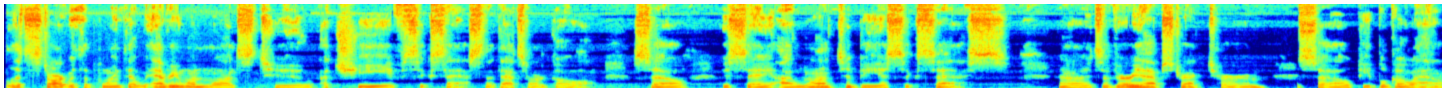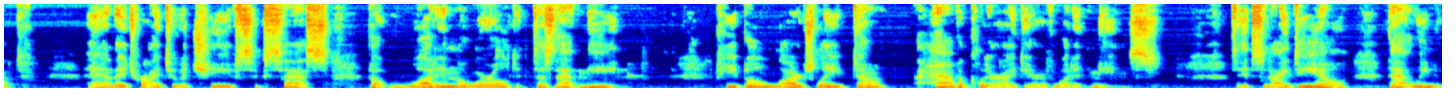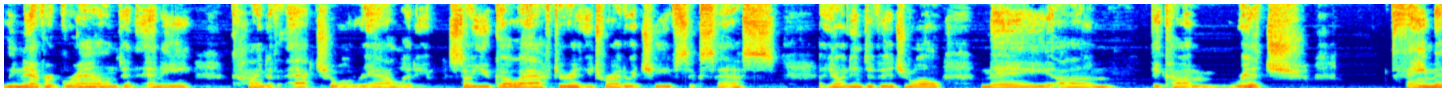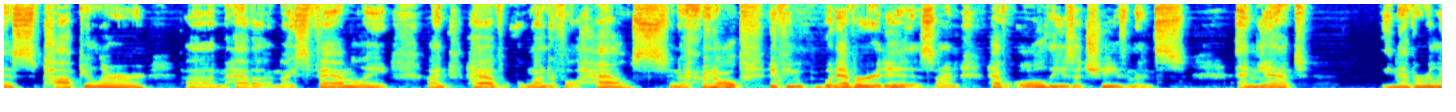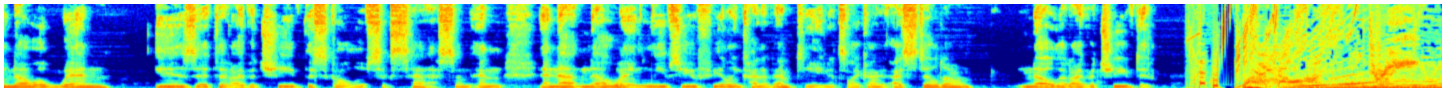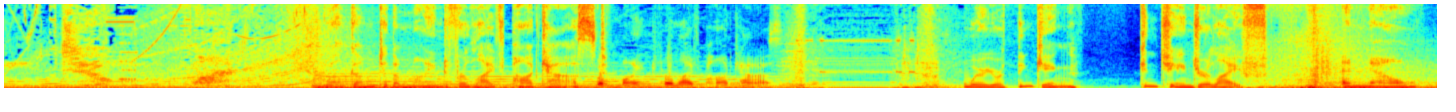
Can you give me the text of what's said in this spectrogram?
Let's start with the point that everyone wants to achieve success, that that's our goal. So you say, I want to be a success. Uh, it's a very abstract term. So people go out and they try to achieve success. But what in the world does that mean? People largely don't have a clear idea of what it means. It's an ideal that we, we never ground in any kind of actual reality. So you go after it, you try to achieve success. You know, an individual may um, become rich, famous, popular, um, have a nice family, and have a wonderful house, you know, and all, if you, whatever it is, and have all these achievements, and yet you never really know, well, when is it that I've achieved this goal of success? And and and not knowing leaves you feeling kind of empty. And it's like I, I still don't know that I've achieved it. Three, two, one. Welcome to the Mind for Life podcast. The Mind for Life podcast, where your thinking can change your life. And now,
